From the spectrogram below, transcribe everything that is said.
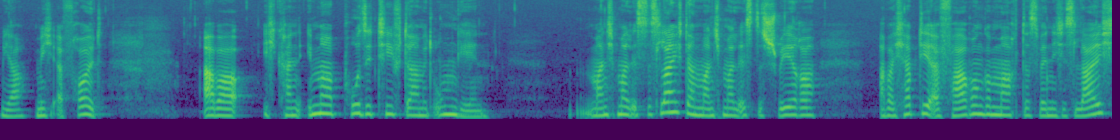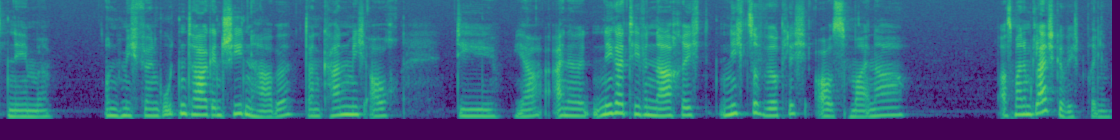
ja, mich erfreut. Aber ich kann immer positiv damit umgehen. Manchmal ist es leichter, manchmal ist es schwerer. Aber ich habe die Erfahrung gemacht, dass wenn ich es leicht nehme und mich für einen guten Tag entschieden habe, dann kann mich auch die ja eine negative Nachricht nicht so wirklich aus meiner aus meinem Gleichgewicht bringen.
